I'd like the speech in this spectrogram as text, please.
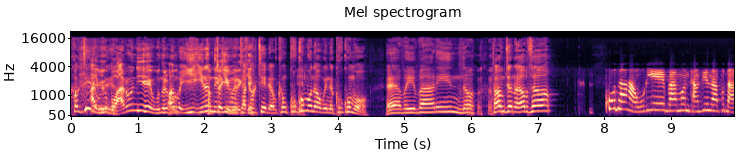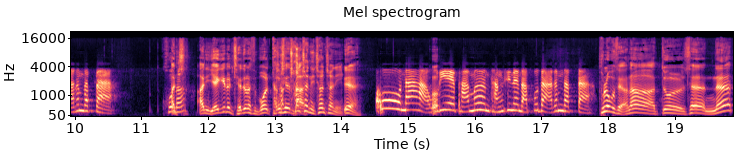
칵테일이. 아, 이거 뭐 아로니에 오늘 아, 뭐 뭐, 이, 이런 느낌은 왜다 이렇게- 칵테일이야. 그럼 코코모 나오고 있네, 코코모. Everybody know. 다음 전화, 여보세요? 코다 우리의 밤은 당신의 나보다 아름답다. 코나? 아, 지- 아니, 얘기를 제대로 해서 뭘 당신의 천- 천천히 천천히. 예. 코나 우리의 밤은 당신의 낮보다 아름답다. 불러보세요. 하나, 둘, 셋, 넷.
